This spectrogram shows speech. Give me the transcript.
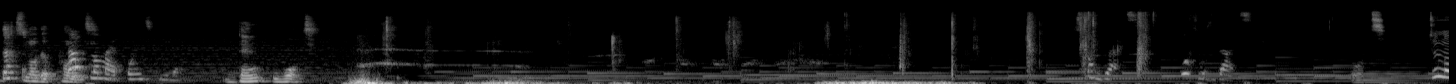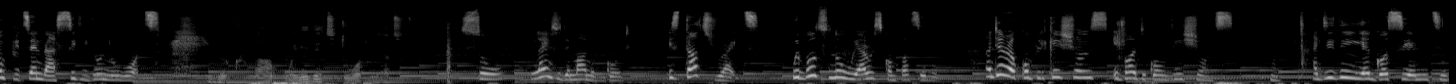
that's not the point. That's not my point either. Then what? That. What was that? What? Do not pretend as if you don't know what. Look, uh, we needed to do what we had to do. So, lying to the man of God, is that right? We both know we are compatible. And there are complications about the convictions. Hmm. I didn't hear God say anything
